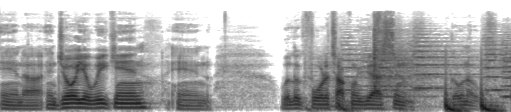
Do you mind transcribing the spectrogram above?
and uh, enjoy your weekend. And we look forward to talking with you guys soon. Go Noles.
